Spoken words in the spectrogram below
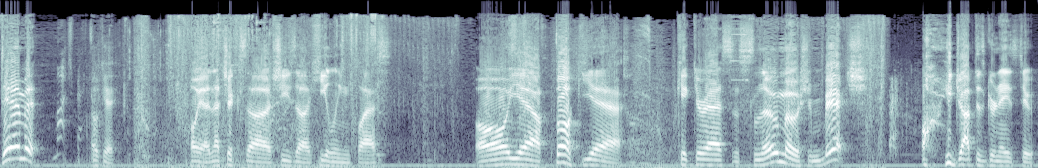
Damn it. Okay. Oh yeah, and that chick's uh she's a healing class. Oh yeah, fuck yeah. Kicked your ass in slow motion, bitch. Oh, he dropped his grenades too.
